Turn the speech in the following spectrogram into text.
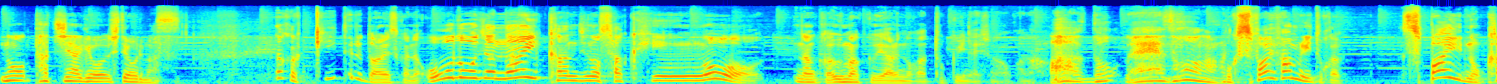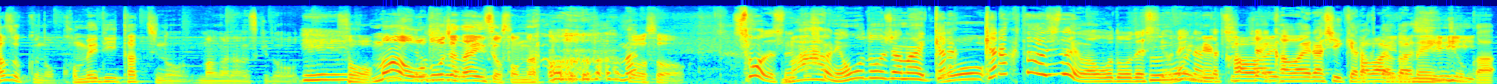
の立ち上げをしております。なんか聞いてるとあれですかね。王道じゃない感じの作品をなんかうまくやるのが得意な人なのかな。あどえー、そうなの？僕スパイファミリーとかスパイの家族のコメディタッチの漫画なんですけど。そう。まあ王道じゃないんですよそんなの。そうそそうですね、まあ確かに王道じゃない。キャラキおャラクター自体は王道ですよね。ね。なんかちっちゃい可愛可愛らしいキャラクターがメインとか、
